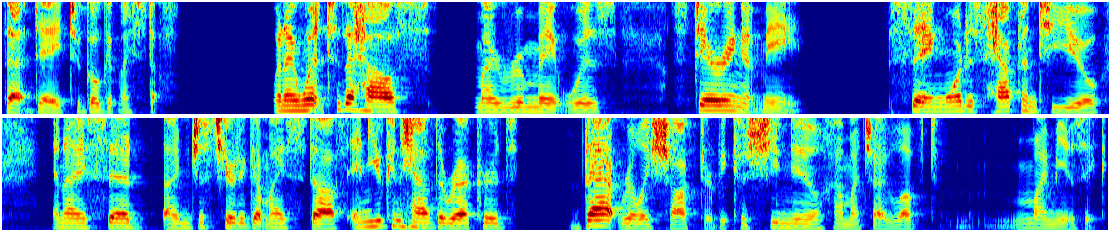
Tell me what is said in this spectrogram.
that day to go get my stuff. When I went to the house, my roommate was staring at me. saying, What has happened to you? And I said, I'm just here to get my stuff, and you can have the records. That really shocked her because she knew how much I loved my music.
